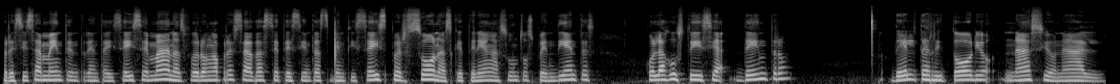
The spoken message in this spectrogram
Precisamente en 36 semanas fueron apresadas 726 personas que tenían asuntos pendientes con la justicia dentro del territorio nacional.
